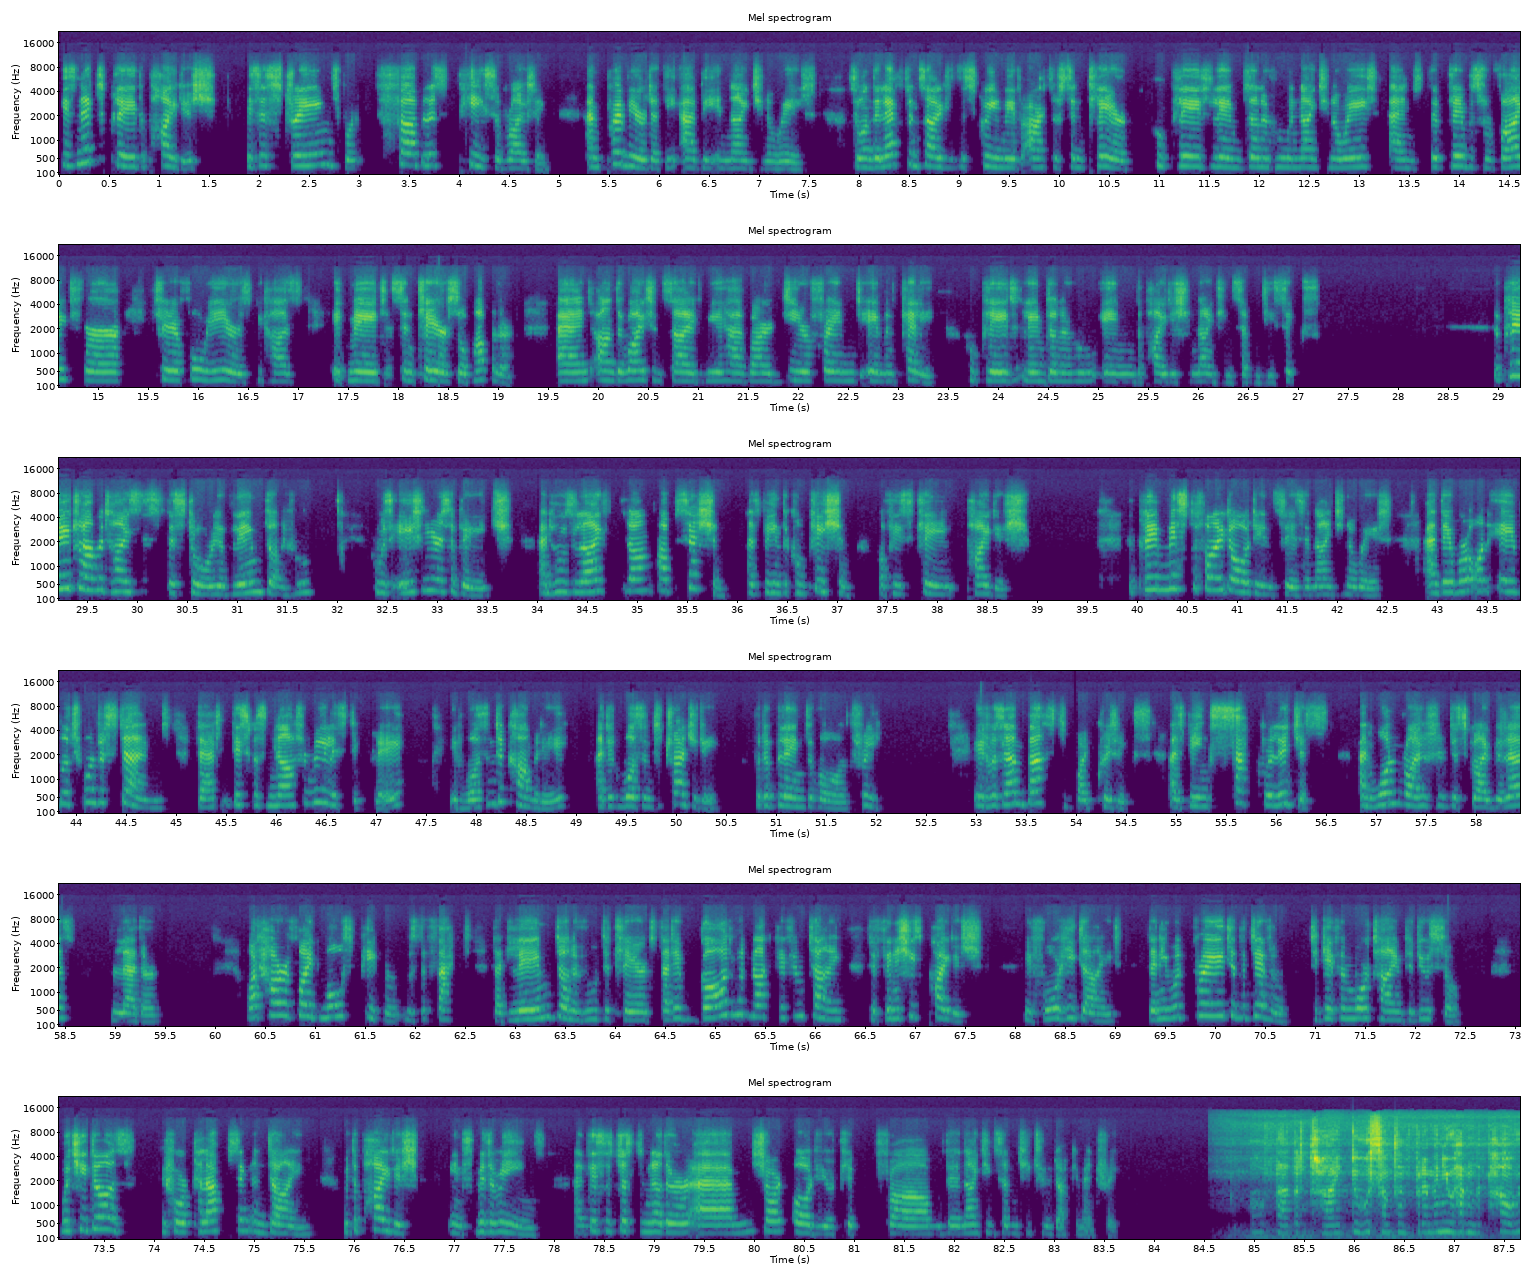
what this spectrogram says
His next play, The Pie-Dish, is a strange but fabulous piece of writing and premiered at the Abbey in 1908. So on the left-hand side of the screen, we have Arthur Sinclair, who played Liam Donoghu in 1908, and the play was revived for three or four years because it made Sinclair so popular. And on the right-hand side, we have our dear friend Eamon Kelly, who played Liam Donoghu in The Pie-Dish in 1976. The play dramatises the story of Liam Donoghu, who is 80 years of age and whose lifelong obsession has been the completion of his play pie dish. The play mystified audiences in 1908 and they were unable to understand that this was not a realistic play, it wasn't a comedy, and it wasn't a tragedy, but a blend of all three. It was lambasted by critics as being sacrilegious, and one writer described it as leather. What horrified most people was the fact that Lame Donoghu declared that if God would not give him time to finish his pie dish before he died, then he would pray to the devil to give him more time to do so, which he does before collapsing and dying with the pie dish in smithereens. And this is just another um, short audio clip from the 1972 documentary. Oh, Father, try do something for him, and you haven't the power.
